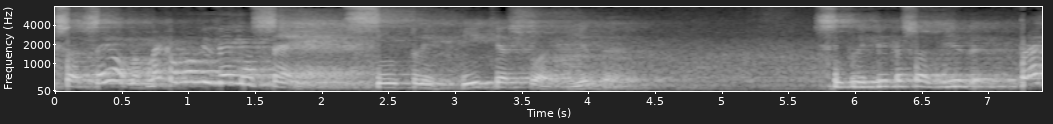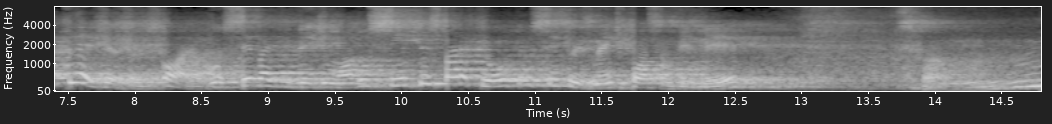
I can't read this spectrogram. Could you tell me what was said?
Senhor, mas como é que eu vou viver com 100? Simplifique a sua vida. Simplifique a sua vida. Para que, Jesus? Ora, você vai viver de modo simples para que outros simplesmente possam viver. Hum,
